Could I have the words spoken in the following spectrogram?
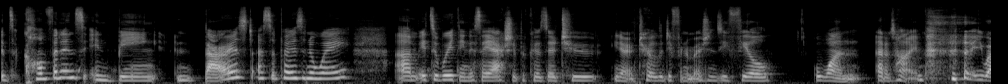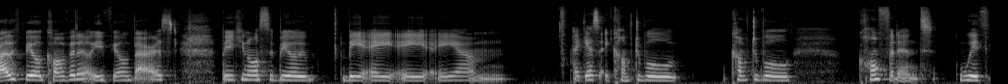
it's confidence in being embarrassed, I suppose, in a way. Um, it's a weird thing to say actually because they're two you know totally different emotions. You feel one at a time. you either feel confident or you feel embarrassed, but you can also be be a a, a um I guess a comfortable comfortable confident with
